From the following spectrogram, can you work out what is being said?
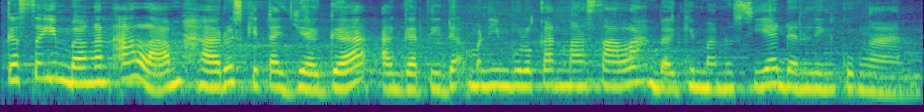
Keseimbangan alam harus kita jaga agar tidak menimbulkan masalah bagi manusia dan lingkungan.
